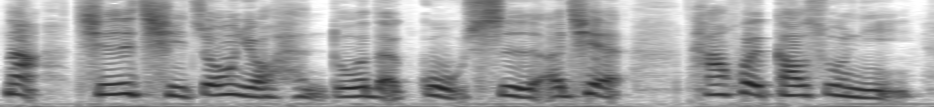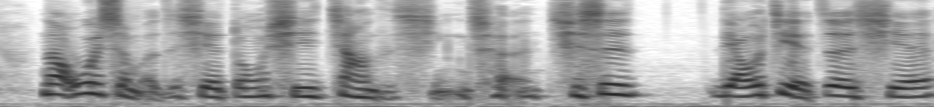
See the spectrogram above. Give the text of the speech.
那其实其中有很多的故事，而且它会告诉你，那为什么这些东西这样子形成？其实了解这些，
